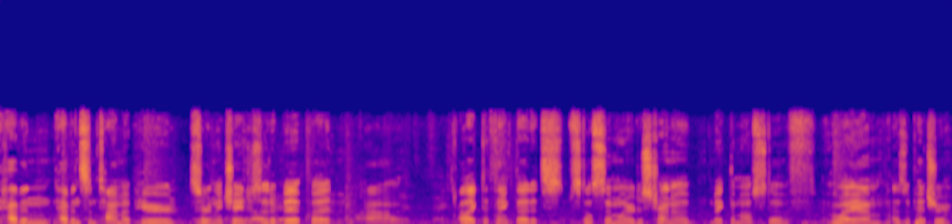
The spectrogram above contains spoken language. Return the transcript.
having having some time up here certainly changes it a bit, but um, I like to think that it's still similar, just trying to make the most of who I am as a pitcher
